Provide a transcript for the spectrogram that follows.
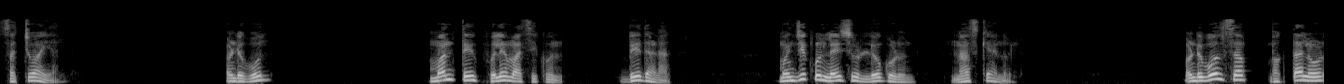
सच्चो आयल। अंडे बोल, मन ते फुले मासिकून बेधडक म्हणजे कोण लय सोड लोकडून नाच क्या नोल अंडे बोल सब, भक्ता लोड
